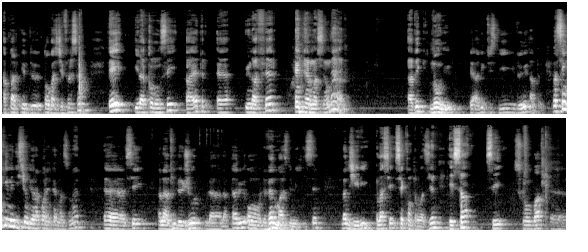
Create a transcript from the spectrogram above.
à partir de Thomas Jefferson. Et il a commencé à être euh, une affaire internationale avec l'ONU et avec tout ce qui est venu après. La cinquième édition du rapport international, euh, c'est, elle a vu le jour, elle a, paru en, le 20 mars 2017, l'Algérie placée 53e, et ça, c'est ce qu'on va, euh,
